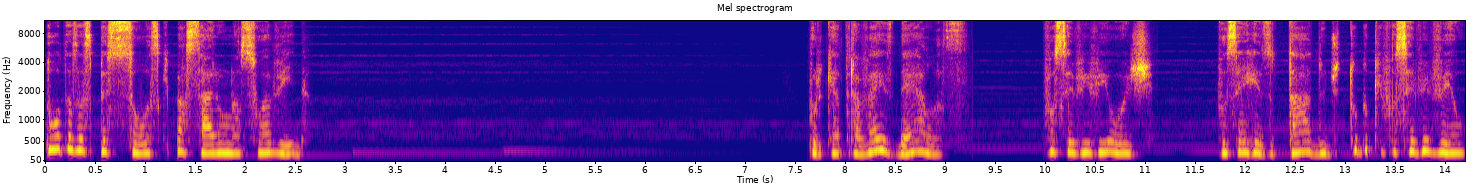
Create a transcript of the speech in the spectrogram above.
todas as pessoas que passaram na sua vida. Porque através delas você vive hoje. Você é resultado de tudo que você viveu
